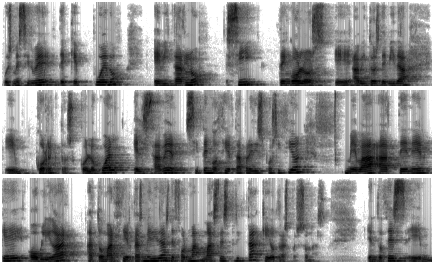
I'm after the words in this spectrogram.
Pues me sirve de que puedo evitarlo si tengo los eh, hábitos de vida eh, correctos. Con lo cual, el saber si tengo cierta predisposición me va a tener que obligar a tomar ciertas medidas de forma más estricta que otras personas. Entonces, eh,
